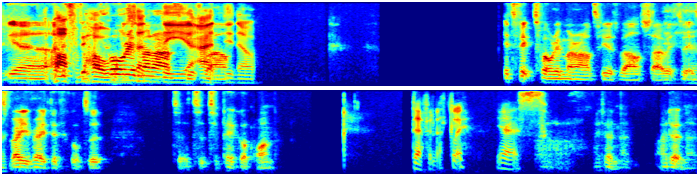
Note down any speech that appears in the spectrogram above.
Yeah, Apart it's from Holmes and Moriarty the, as and, you know, It's Victoria Morality as well, so it's Yeah. it's very very difficult to to, to, to pick up on. Definitely. Yes. Oh, I don't know. I don't know.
